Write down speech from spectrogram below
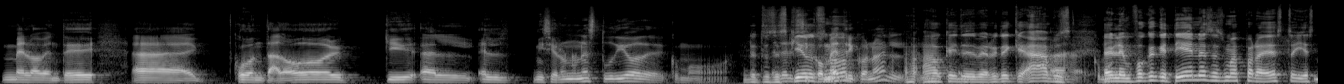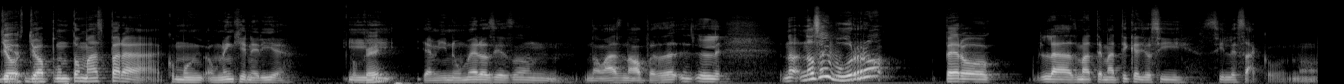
me lo aventé. ah, contador, qui- el, el- me hicieron un estudio de como... De tus es psicométrico, ¿no? El- Ajá, el- ah, ok, de ver de que, ah, pues Ajá, como- el enfoque que tienes es más para esto y esto. y Yo, esto. yo apunto más para como un- una ingeniería. Y, y a mí números y eso, mm, nomás no, pues... No, no soy burro, pero las matemáticas yo sí, sí le saco, ¿no?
